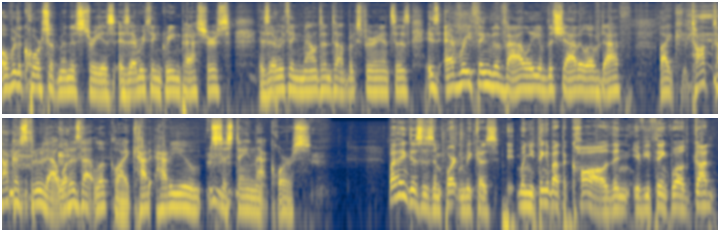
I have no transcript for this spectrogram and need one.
over the course of ministry is is everything green pastures is everything mountaintop experiences is everything the valley of the shadow of death like talk talk us through that. What does that look like? How, how do you sustain that course? Well, I think this is important because when you think about the call, then if you think, well, God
